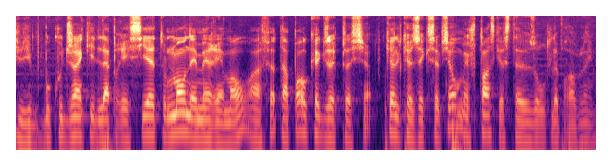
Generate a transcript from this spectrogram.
il y a beaucoup de gens qui l'appréciaient. Tout le monde aimait Raymond, en fait, à part quelques exceptions, quelques exceptions mais je pense que c'était eux autres le problème.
